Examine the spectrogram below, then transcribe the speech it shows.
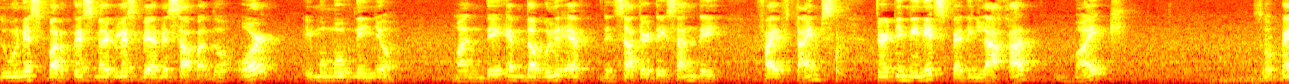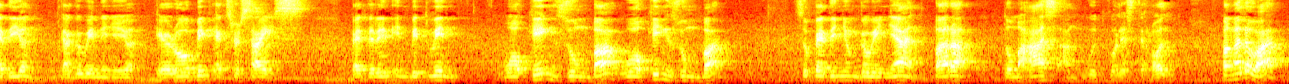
lunes, martes, merkules, biyernes, sabado, or i-move ninyo Monday, MWF, then Saturday, Sunday, 5 times, 30 minutes, pwedeng lakad, bike. So, pwede yun. Gagawin ninyo yun. Aerobic exercise. Pwede rin in between. Walking, Zumba, walking, Zumba. So, pwede nyong gawin yan para tumaas ang good cholesterol. Pangalawa,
